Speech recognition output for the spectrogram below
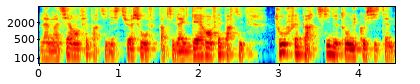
la matière en fait partie, des situations en fait partie, la guerre en fait partie. Tout fait partie de ton écosystème.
